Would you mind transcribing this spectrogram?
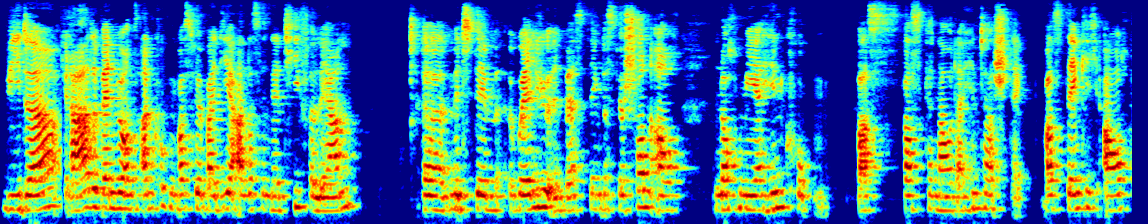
wieder. Gerade wenn wir uns angucken, was wir bei dir alles in der Tiefe lernen, äh, mit dem Value Investing, dass wir schon auch noch mehr hingucken, was, was genau dahinter steckt. Was, denke ich, auch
